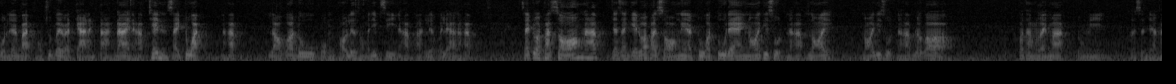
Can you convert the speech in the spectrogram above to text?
ผลปฏิบัติของชุดปฏิบัติการต่างๆได้นะครับ เช่นสายตรวจนะครับ เราก็ดูผมขอเลือก 2024 นะครับอ่าเลือกไปแล้วนะครับสายตรวจผัด2นะครับจะสังเกตว่าผัด2เนี่ยตรวจตู้แดงน้อยที่สุดนะครับน้อยน้อยที่สุดนะครับ แล้วก็เขาทำอะไรมากตรงนี้เปิดสัญญาณไฟ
